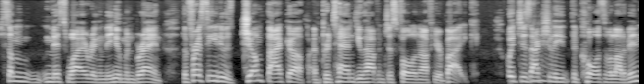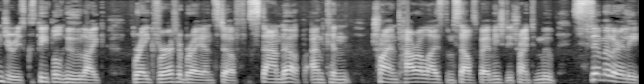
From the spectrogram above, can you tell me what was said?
some miswiring in the human brain, the first thing you do is jump back up and pretend you haven't just fallen off your bike, which is mm. actually the cause of a lot of injuries. Because people who like break vertebrae and stuff stand up and can try and paralyze themselves by immediately trying to move. Similarly,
